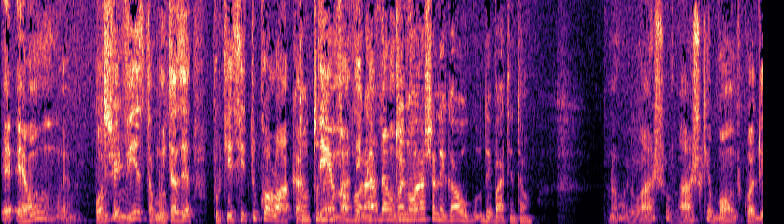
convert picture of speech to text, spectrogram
É, é um, é ponto Sim. de vista, muitas vezes, porque se tu coloca então, tu temas não é favorável, e cada um tu não acha legal o debate então? Não, eu acho, acho que é bom. Quando,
